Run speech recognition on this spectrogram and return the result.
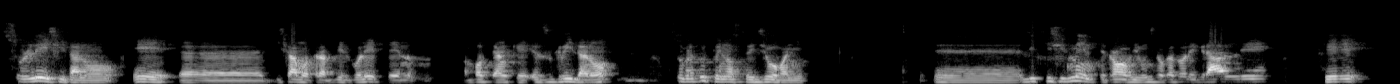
sollecitano e, eh, diciamo, tra virgolette, a volte anche sgridano, soprattutto i nostri giovani. Eh, difficilmente trovi un giocatore grande che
